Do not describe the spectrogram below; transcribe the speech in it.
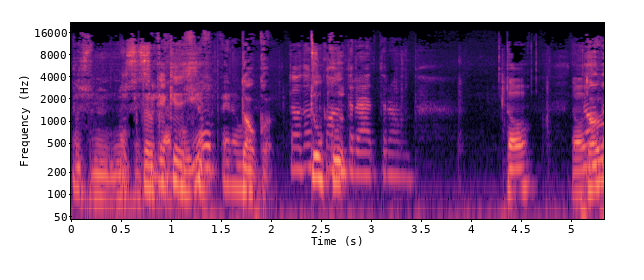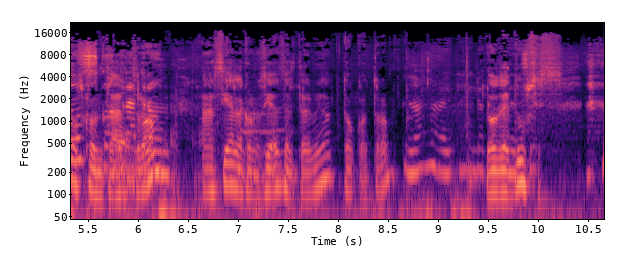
Pues no sé ¿Pero si qué lo acuñó, decir? pero... Toco. Todos Tucu- contra Trump. To- to- Todos contra, contra Trump. Trump. Ah, sí, ¿la conocías el término? Tocotromp. No, no, Lo de deduces.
